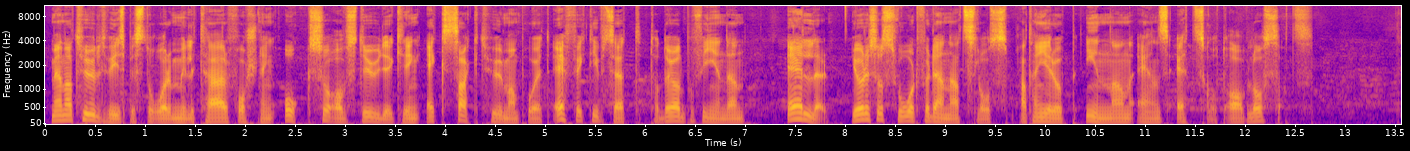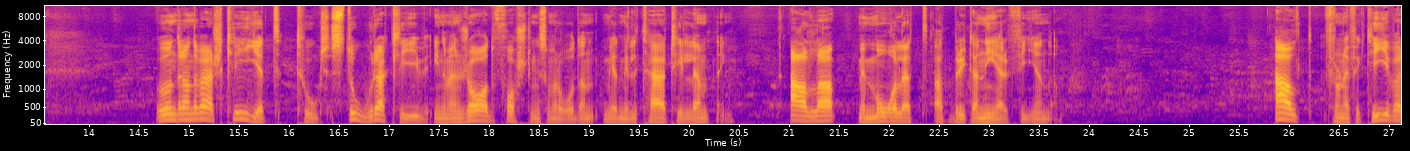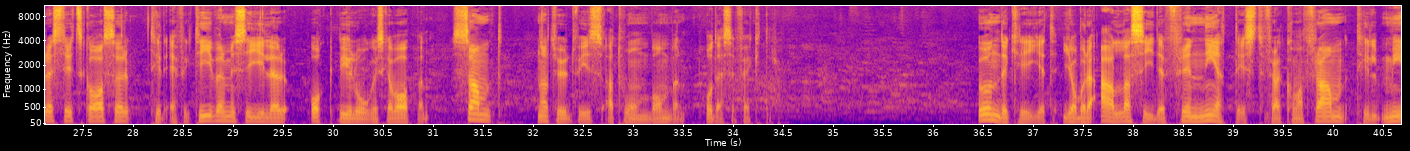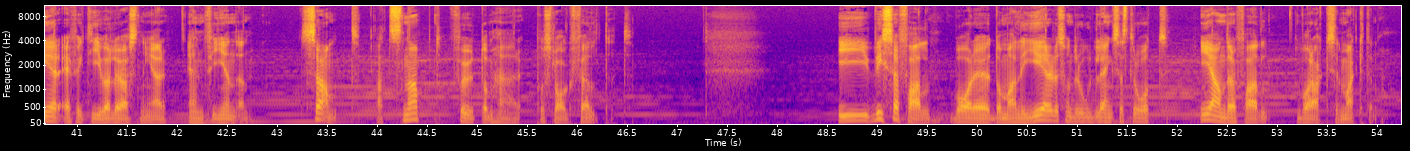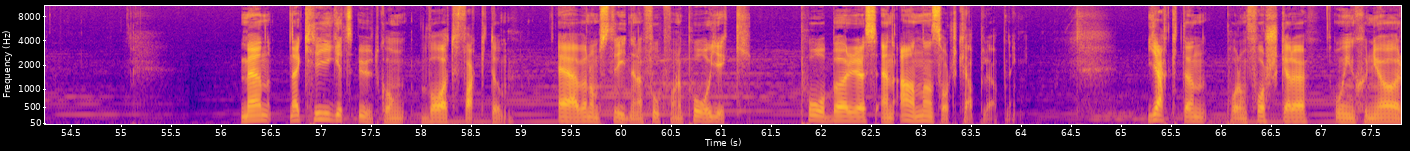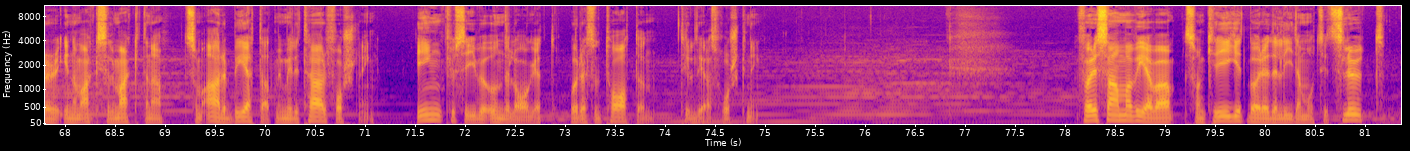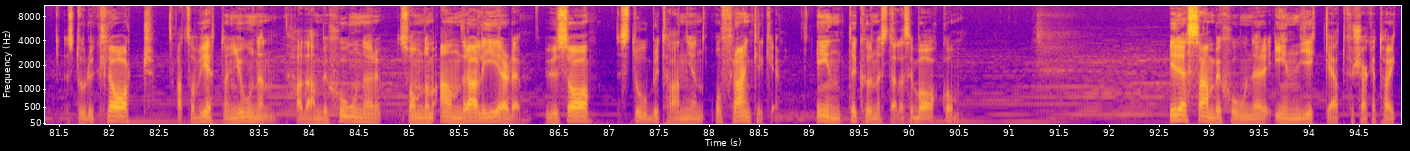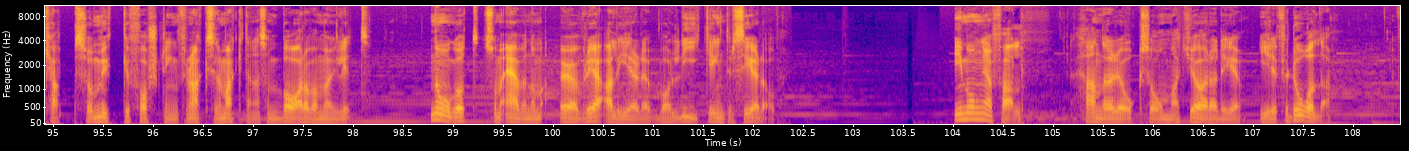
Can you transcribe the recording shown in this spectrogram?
Men naturligtvis består militär forskning också av studier kring exakt hur man på ett effektivt sätt tar död på fienden eller gör det så svårt för denna att slåss att han ger upp innan ens ett skott avlossats. Under andra världskriget togs stora kliv inom en rad forskningsområden med militär tillämpning. Alla med målet att bryta ner fienden. Allt från effektivare stridsgaser till effektivare missiler och biologiska vapen samt naturligtvis atombomben och dess effekter. Under kriget jobbade alla sidor frenetiskt för att komma fram till mer effektiva lösningar än fienden samt att snabbt få ut dem här på slagfältet. I vissa fall var det de allierade som drog det längsta strået, i andra fall var axelmakterna. Men när krigets utgång var ett faktum, även om striderna fortfarande pågick, påbörjades en annan sorts kapplöpning. Jakten på de forskare och ingenjörer inom axelmakterna som arbetat med militär forskning, inklusive underlaget och resultaten till deras forskning. För i samma veva som kriget började lida mot sitt slut stod det klart att Sovjetunionen hade ambitioner som de andra allierade, USA, Storbritannien och Frankrike, inte kunde ställa sig bakom. I dessa ambitioner ingick att försöka ta ikapp så mycket forskning från axelmakterna som bara var möjligt. Något som även de övriga allierade var lika intresserade av. I många fall handlade det också om att göra det i det fördolda.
